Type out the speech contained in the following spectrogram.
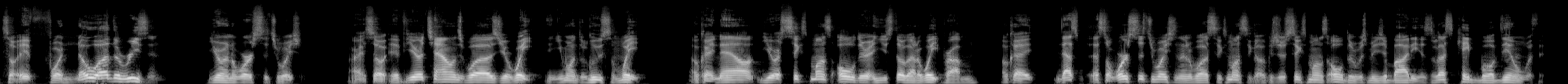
So if for no other reason, you're in a worse situation. All right. So if your challenge was your weight and you wanted to lose some weight, okay, now you're six months older and you still got a weight problem. Okay. That's, that's a worse situation than it was six months ago because you're six months older, which means your body is less capable of dealing with it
